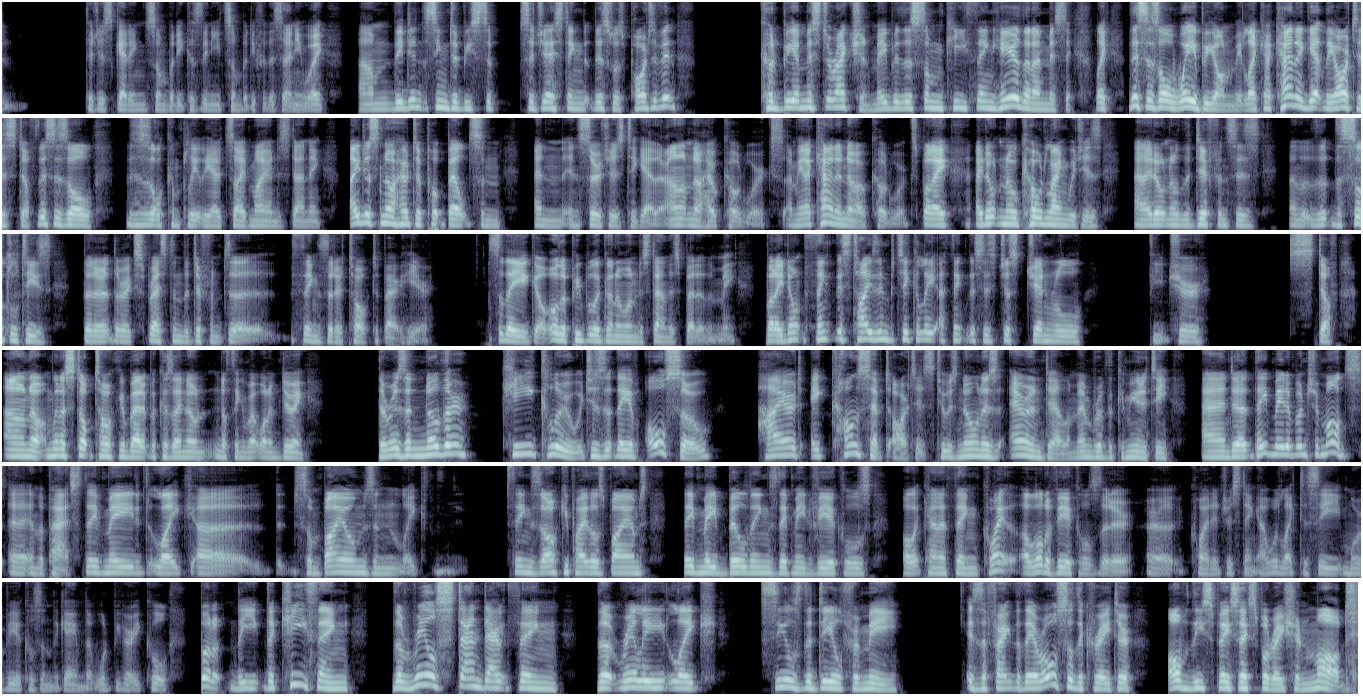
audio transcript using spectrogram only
just getting somebody because they need somebody for this anyway. Um, they didn't seem to be su- suggesting that this was part of it. Could be a misdirection. Maybe there's some key thing here that I'm missing. Like this is all way beyond me. Like I kind of get the artist stuff. This is all this is all completely outside my understanding. I just know how to put belts and and inserters together. I don't know how code works. I mean, I kind of know how code works, but I I don't know code languages and I don't know the differences and the, the subtleties that are that are expressed in the different uh, things that are talked about here. So there you go. Other people are going to understand this better than me. But I don't think this ties in particularly. I think this is just general future stuff. I don't know. I'm going to stop talking about it because I know nothing about what I'm doing. There is another key clue, which is that they have also hired a concept artist who is known as Earendel, a member of the community, and uh, they've made a bunch of mods uh, in the past. They've made like uh, some biomes and like things that occupy those biomes. They've made buildings. They've made vehicles, all that kind of thing. Quite a lot of vehicles that are uh, quite interesting. I would like to see more vehicles in the game. That would be very cool. But the the key thing, the real standout thing that really like seals the deal for me, is the fact that they are also the creator of the space exploration mod.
